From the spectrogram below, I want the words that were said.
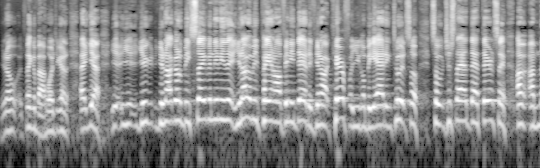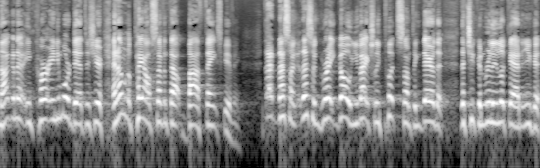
You know, think about what you're going to, uh, yeah, you, you, you're not going to be saving anything. You're not going to be paying off any debt. If you're not careful, you're going to be adding to it. So, so just add that there and say, I'm not going to incur any more debt this year, and I'm going to pay off 7,000 by Thanksgiving. That, that's, a, that's a great goal. You've actually put something there that, that you can really look at and you can,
